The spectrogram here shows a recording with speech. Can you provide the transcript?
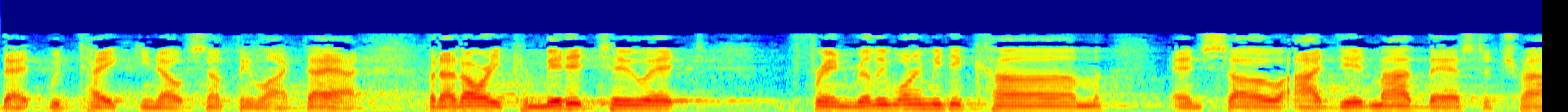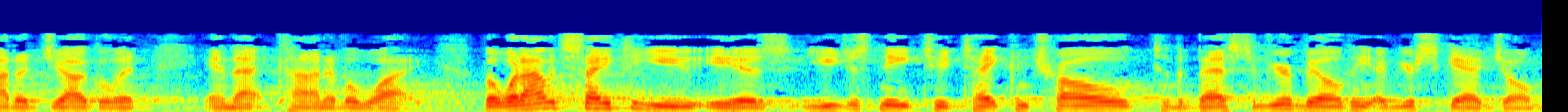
that would take you know something like that. But I'd already committed to it friend really wanted me to come, and so I did my best to try to juggle it in that kind of a way. But what I would say to you is you just need to take control to the best of your ability of your schedule.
